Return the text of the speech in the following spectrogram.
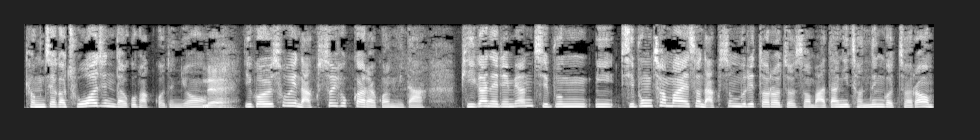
경제가 좋아 진다고 봤거든요. 네. 이걸 소위 낙수 효과라고 합니다. 비가 내리면 지붕이 지붕 처마에서 낙수물이 떨어져서 마당이 젖는 것처럼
